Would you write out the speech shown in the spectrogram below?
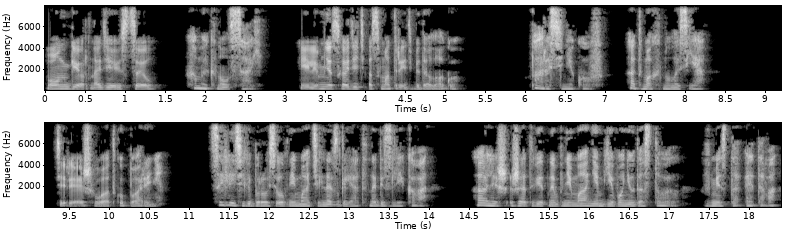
«Он, Гер, надеюсь, цел?» — хмыкнул Сай. «Или мне сходить осмотреть бедолагу?» «Пара синяков», — отмахнулась я. «Теряешь хватку, парень». Целитель бросил внимательный взгляд на Безликого. Алиш же ответным вниманием его не удостоил. Вместо этого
